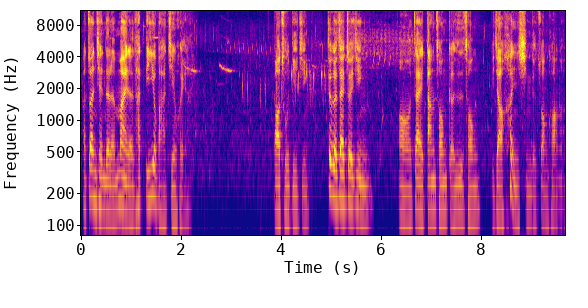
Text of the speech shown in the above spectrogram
啊，赚钱的人卖了，他低又把它接回来，高出低进。这个在最近，哦，在当冲、隔日冲比较横行的状况啊，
